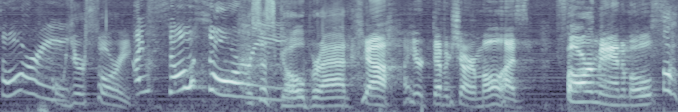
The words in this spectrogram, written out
sorry. Oh, you're sorry. I'm so sorry. Let's just go, Brad. Yeah, I hear Devonshire Mall has farm animals. Oh.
